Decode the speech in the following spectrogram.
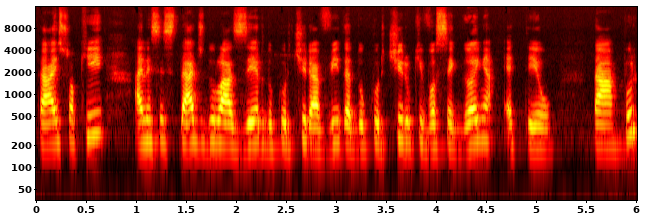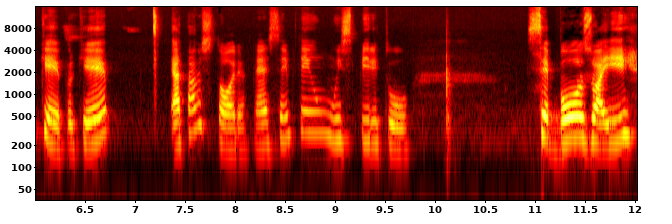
tá? Isso aqui, a necessidade do lazer, do curtir a vida, do curtir o que você ganha é teu, tá? Por quê? Porque é a tal história, né? Sempre tem um espírito ceboso aí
